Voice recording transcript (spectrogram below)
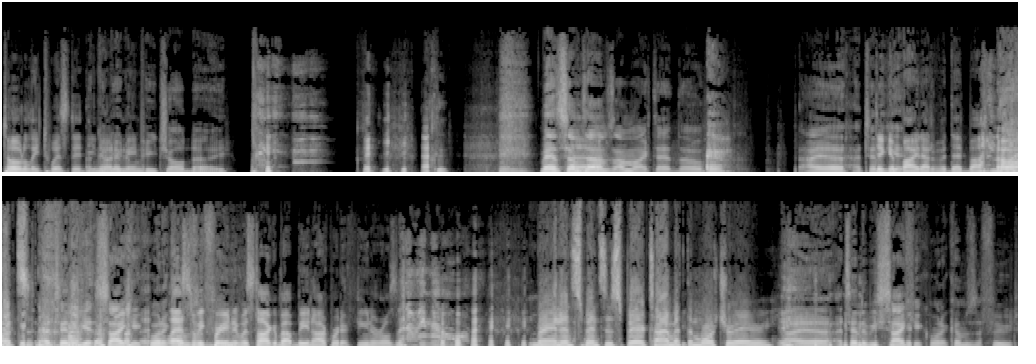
totally twisted you know what could i eat a mean Peach all day. Yeah. Man, sometimes uh, I'm like that though. I uh, I tend take to a bite out of a dead body No, I, I tend to get psychic when it comes to food. last comes week to brandon food. was talking about being awkward at funerals now we know. Brandon spends his spare time at the mortuary. I uh, I tend to be psychic when it comes to food.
